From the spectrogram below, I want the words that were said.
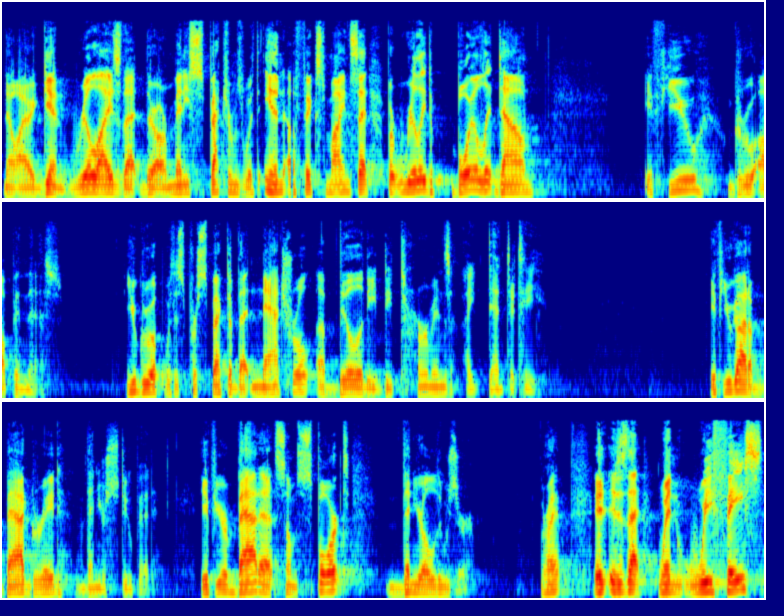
Now, I again realize that there are many spectrums within a fixed mindset, but really to boil it down, if you grew up in this, you grew up with this perspective that natural ability determines identity. If you got a bad grade, then you're stupid. If you're bad at some sport, then you're a loser. Right? it, it is that when we face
